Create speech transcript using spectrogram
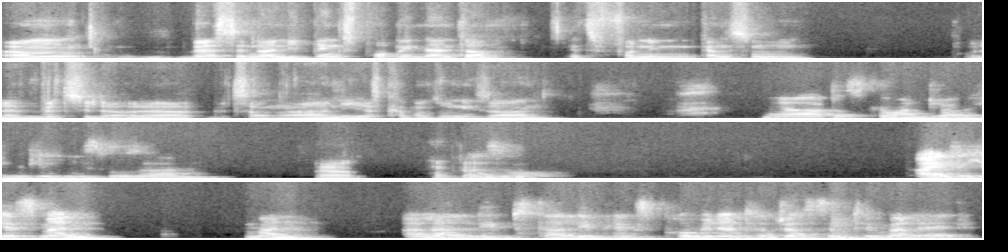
ähm, wer ist denn dein Lieblingsprominenter? Jetzt von den ganzen, oder willst du da, oder willst du sagen, ah, nee, das kann man so nicht sagen? Ja, das kann man, glaube ich, wirklich nicht so sagen. Ja, okay. Also eigentlich ist mein, mein allerliebster Lieblingsprominenter Justin Timberlake.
